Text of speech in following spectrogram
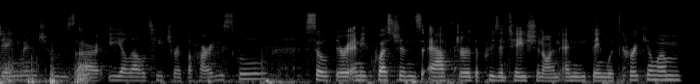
Dingman, who's our ELL teacher at the Hardy School. So if there are any questions after the presentation on anything with curriculum,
